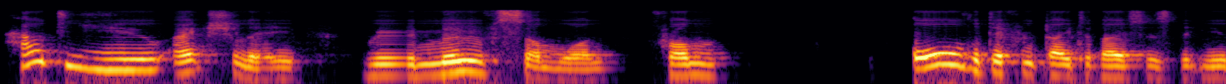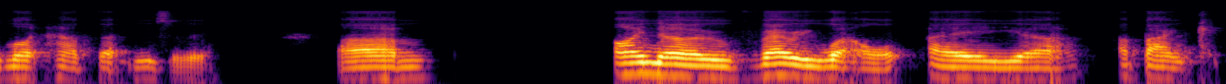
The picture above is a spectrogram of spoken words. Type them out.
How do you actually remove someone from all the different databases that you might have that user in. Um, I know very well a, uh, a bank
